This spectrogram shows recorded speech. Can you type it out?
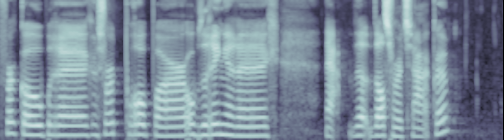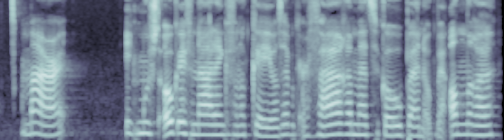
Verkoperig, een soort propper, opdringerig. Nou ja, dat soort zaken. Maar ik moest ook even nadenken van, oké, wat heb ik ervaren met kopen en ook bij anderen?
